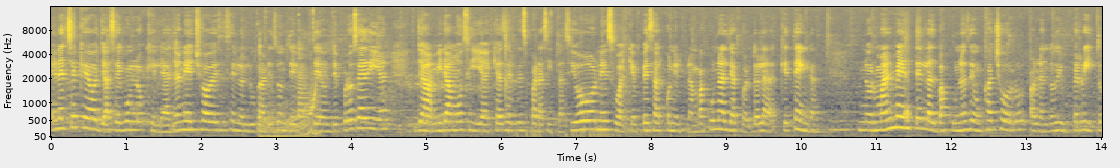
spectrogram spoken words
En el chequeo, ya según lo que le hayan hecho a veces en los lugares donde, de donde procedían, ya miramos si hay que hacer desparasitaciones o hay que empezar con el plan vacunal de acuerdo a la edad que tengan. Normalmente las vacunas de un cachorro, hablando de un perrito,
